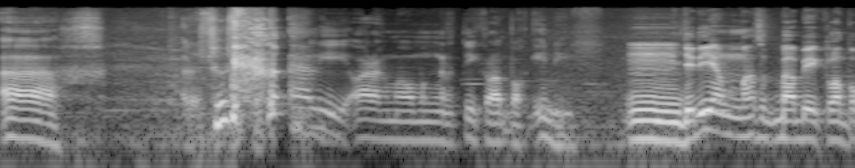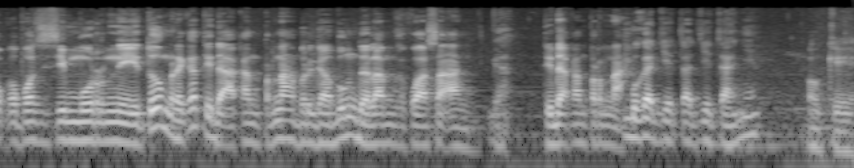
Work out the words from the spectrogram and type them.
eh, susah sekali orang mau mengerti kelompok ini. Hmm, jadi yang maksud babe kelompok oposisi murni itu mereka tidak akan pernah bergabung dalam kekuasaan. Nggak. Tidak akan pernah. Bukan cita-citanya. Oke.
